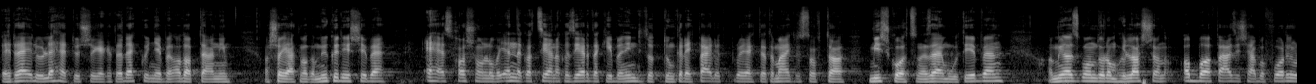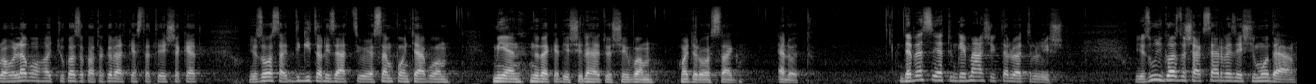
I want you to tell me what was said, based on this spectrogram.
rejlő lehetőségeket a legkönnyebben adaptálni a saját maga működésébe. Ehhez hasonló, vagy ennek a célnak az érdekében indítottunk el egy pilot projektet a Microsoft-tal Miskolcon az elmúlt évben, ami azt gondolom, hogy lassan abba a fázisába fordul, ahol levonhatjuk azokat a következtetéseket, hogy az ország digitalizációja szempontjából milyen növekedési lehetőség van Magyarország előtt. De beszélhetünk egy másik területről is, hogy az új gazdaságszervezési modell,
